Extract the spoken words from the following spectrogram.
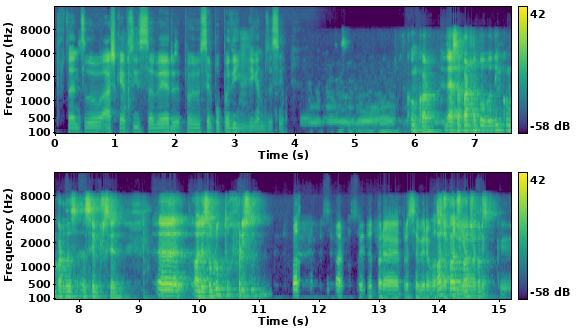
Portanto, acho que é preciso saber ser poupadinho, digamos assim. Concordo. Dessa parte do poupadinho concordo a 100%. Uh, olha, sobre o que tu referiste coisa para, para saber a vossa podes, opinião? Podes, podes, porque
